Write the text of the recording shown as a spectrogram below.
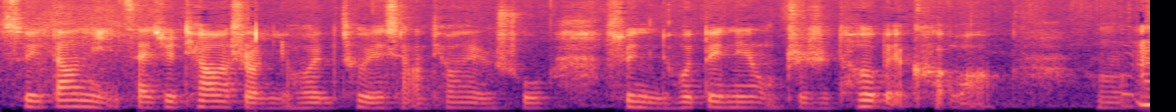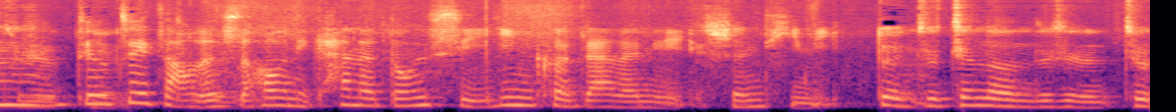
所以当你再去挑的时候，你会特别想挑那个书，所以你就会对那种知识特别渴望。嗯，就是嗯，就最早的时候，你看的东西印刻在了你身体里。对，就真的就是就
